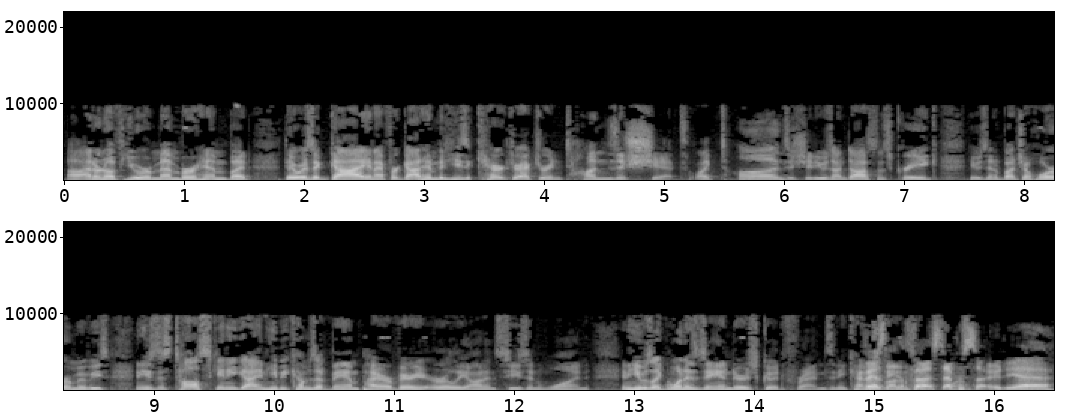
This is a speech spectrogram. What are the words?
Uh, I don't know if you remember him, but there was a guy, and I forgot him, but he's a character actor in tons of shit. Like tons of shit. He was on Dawson's Creek. He was in a bunch of horror movies. And he's this tall, skinny guy, and he becomes a vampire very early on in season one. And he was like one of Xander's good friends. And he kind of like the first episode, yeah.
